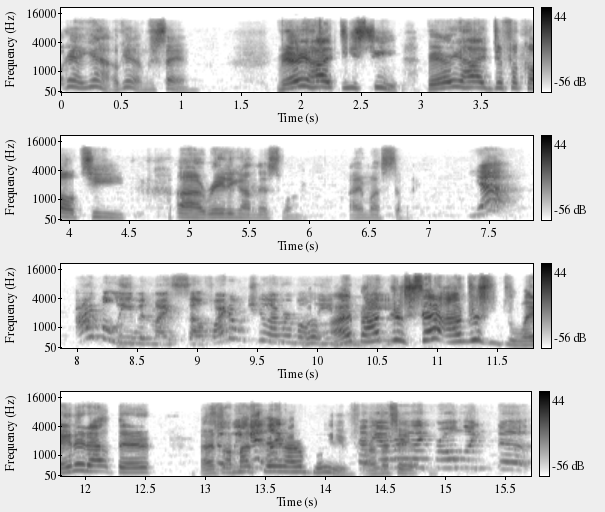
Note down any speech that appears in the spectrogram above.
Okay, yeah, okay. I'm just saying. Very high DC, very high difficulty uh, rating on this one. I must say. Believe in myself. Why don't you ever Well, believe I'm, in I'm just saying. I'm just laying it out there. So I'm not get, saying like- I don't believe. Have I'm you ever saying. like rolled like the?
